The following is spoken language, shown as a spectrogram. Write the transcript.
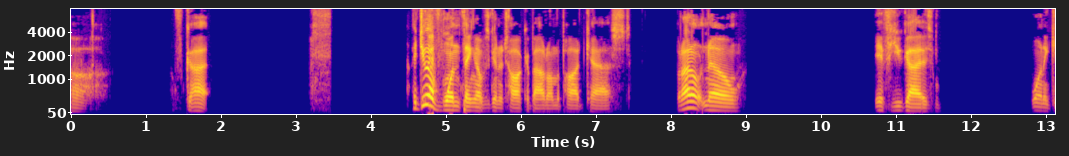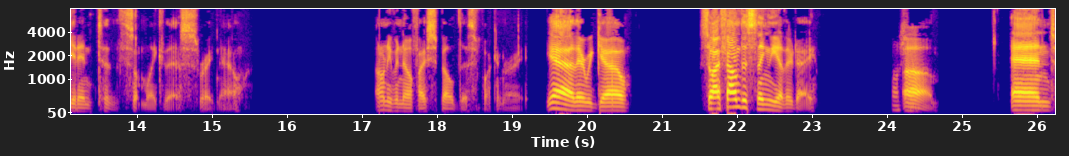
I've got. I do have one thing I was going to talk about on the podcast, but I don't know if you guys want to get into something like this right now. I don't even know if I spelled this fucking right. Yeah, there we go. So I found this thing the other day. Oh, shit. Um, and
